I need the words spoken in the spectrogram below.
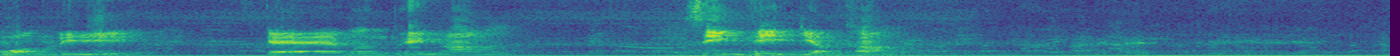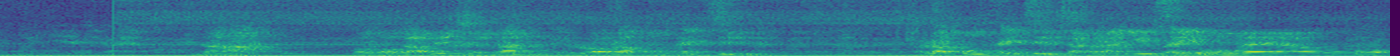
บ่วงหลี แกมึงเพ่งอัง สิ่งที่เกี่ยงคัง ระองค์ให้ชื่อจากคณะยิวไสยงแล้วบอก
